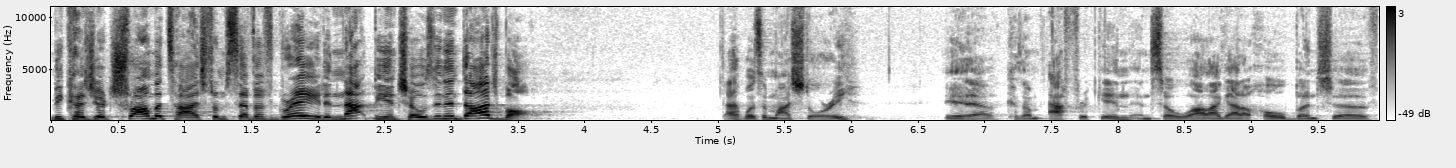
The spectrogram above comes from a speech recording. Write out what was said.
because you're traumatized from seventh grade and not being chosen in dodgeball. That wasn't my story, you know, because I'm African. And so while I got a whole bunch of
